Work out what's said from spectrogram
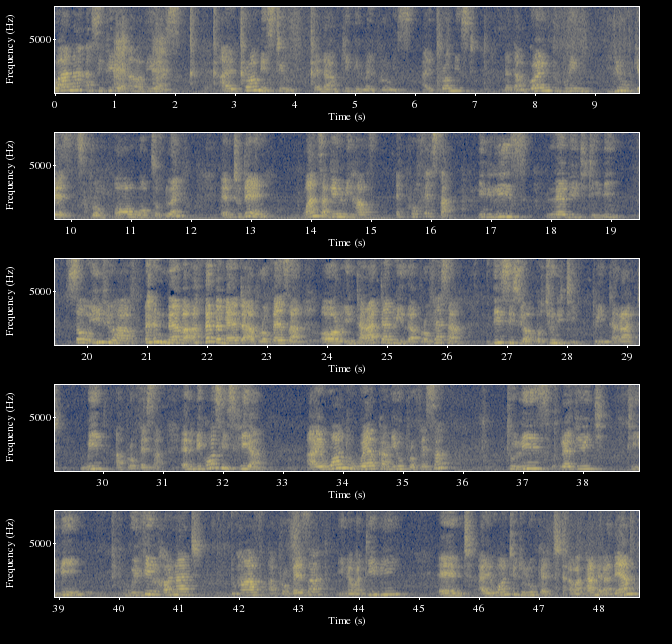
Bwana asifiwe, our viewers. I promised you, and I'm keeping my promise. I promised that I'm going to bring you guests from all walks of life. And today, once again, we have a professor in Liz Refuge TV. So if you have never met a professor or interacted with a professor, this is your opportunity to interact with a professor. And because he's here, I want to welcome you, Professor, to Liz Refuge TV. We feel honored to have a professor in our TV, and I want you to look at our camera there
